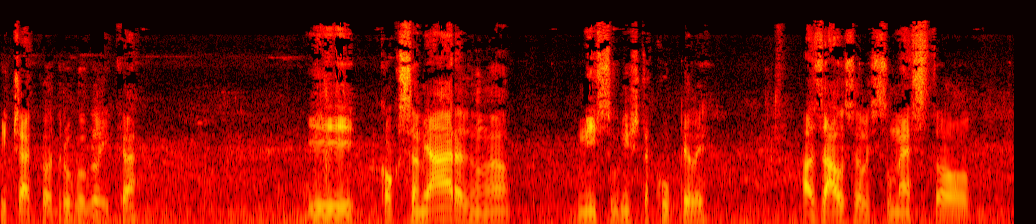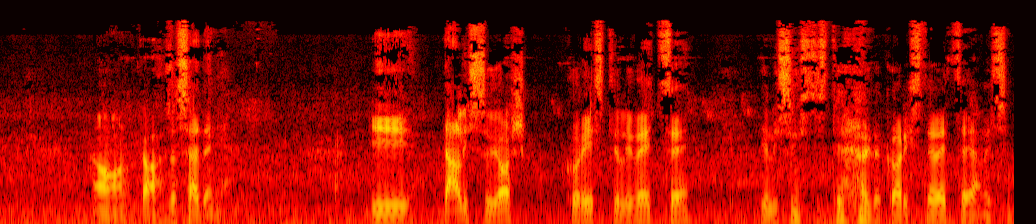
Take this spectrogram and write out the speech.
i čekao drugog lika. I koliko sam ja razumeo, nisu ništa kupili, a zauzeli su mesto ono, kao, za sedenje. I da li su još koristili WC ili su insistirali da koriste WC, ja mislim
